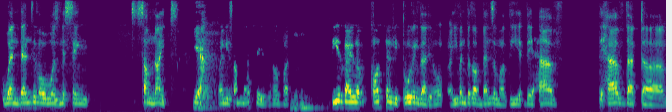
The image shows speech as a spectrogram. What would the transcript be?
when Benzema was missing some nights. Yeah. I mean, some match days, you know. But Mhm. these guys are constantly proving that, you know, even without Benzema, they they have they have that uh,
